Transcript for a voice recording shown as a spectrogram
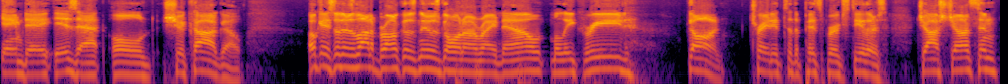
Game day is at Old Chicago. Okay, so there's a lot of Broncos news going on right now. Malik Reed, gone, traded to the Pittsburgh Steelers. Josh Johnson,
